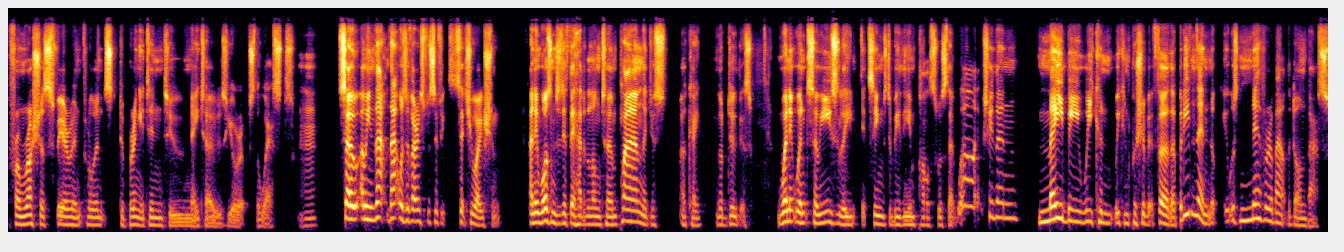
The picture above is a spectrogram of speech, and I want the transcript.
from Russia's sphere of influence to bring it into NATO's, Europe's, the West's. Mm-hmm. So, I mean, that that was a very specific situation, and it wasn't as if they had a long-term plan. They just okay, we've got to do this. When it went so easily, it seems to be the impulse was that well, actually, then maybe we can we can push a bit further. But even then, it was never about the Donbass.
